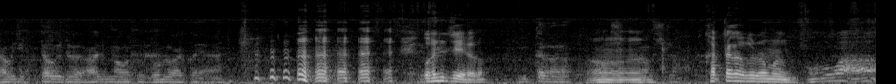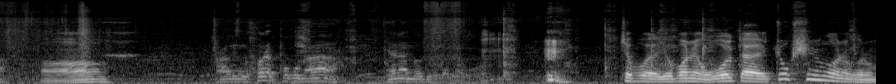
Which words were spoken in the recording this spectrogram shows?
아버지 저기 저 아줌마하고 또 놀러 갈 거야. 언제요? 이따가 어, 어. 나오시죠. 갔다가 그러면. 어와. 아. 자기 소래포구나. 연안도 들어가려고. 저 뭐야 요번에 5월달 쭉 쉬는 거는 그러면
